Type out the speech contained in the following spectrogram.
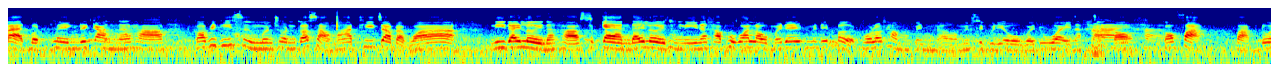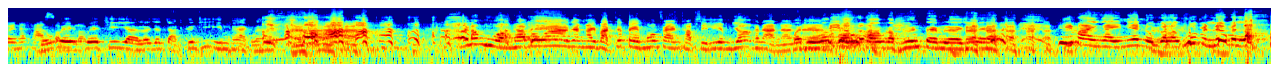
8 บทเพลงด้วยกันนะคะ ก็พี่ๆสื่อมวลชนก็สามารถที่จะแบบว่า นี่ได้เลยนะคะ สแกนได้เลยทางนี้นะคะ เพราะว่าเราไม่ได้ไม่ได้เปิด เพราะเราทำเป็นมิวสิกวิดีโอไว้ด้วยนะคะ ใช่ก็ค่ะ ก็ฝากฝากด้วยนะคะเดี๋ยวสำเวหรับ เวทีใหญ่เราจะจัดขึ้นที่ Impact นะฮะ ไม่ต้องห่วงครับ เพราะว่ายังไงบัตรก็เต็มเพราะแฟนขับสีเหลียมเยอะขนาดนั้นหมายถึงว่ากองกองกับพื้นเต็มเลยใช่ไหมครับ พี่มายังไงเนี่ย หนูกำลังพูดเป็นเรื่องเป็นราว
